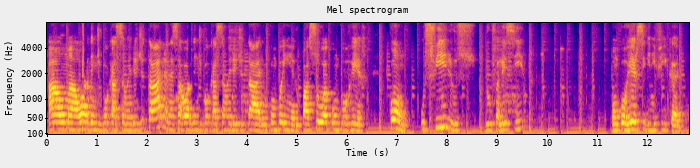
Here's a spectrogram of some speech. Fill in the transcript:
há uma ordem de vocação hereditária. Nessa ordem de vocação hereditária, o companheiro passou a concorrer com os filhos do falecido. Concorrer significa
